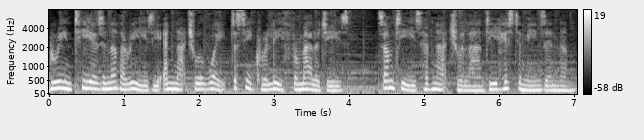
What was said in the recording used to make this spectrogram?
Green tea is another easy and natural way to seek relief from allergies. Some teas have natural antihistamines in them.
